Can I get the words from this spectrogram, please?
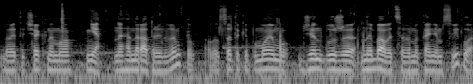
Давайте чекнемо. Ні, не генератор він вимкнув, але все-таки, по-моєму, Джин дуже не бавиться вимиканням світла.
